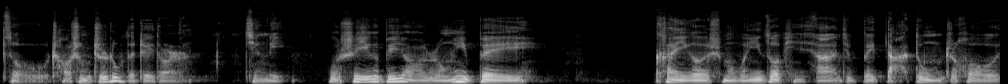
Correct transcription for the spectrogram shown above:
走朝圣之路的这段经历。我是一个比较容易被看一个什么文艺作品啊就被打动之后，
